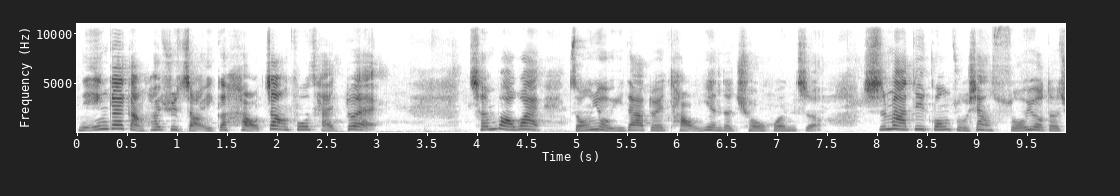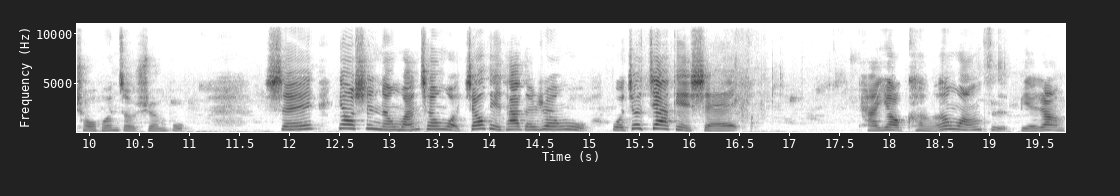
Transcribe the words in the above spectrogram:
你应该赶快去找一个好丈夫才对。”城堡外总有一大堆讨厌的求婚者。史玛蒂公主向所有的求婚者宣布：“谁要是能完成我交给她的任务，我就嫁给谁。”他要肯恩王子别让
